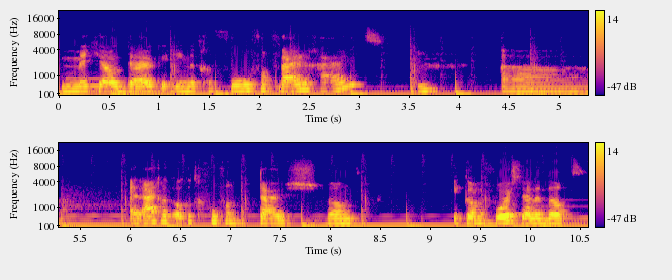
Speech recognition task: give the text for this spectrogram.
met jou duiken in het gevoel van veiligheid. Hm? Uh, en eigenlijk ook het gevoel van thuis. Want ik kan me voorstellen dat,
